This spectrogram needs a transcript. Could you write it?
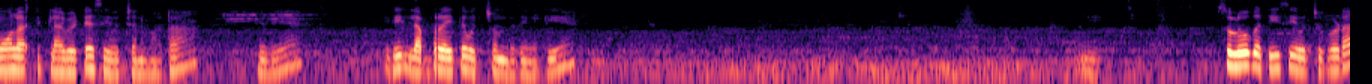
మూల ఇట్లా పెట్టేసి అనమాట ఇది ఇది లబ్బర్ అయితే వచ్చింది దీనికి. సులువుగా తీసేయచ్చు కూడా.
